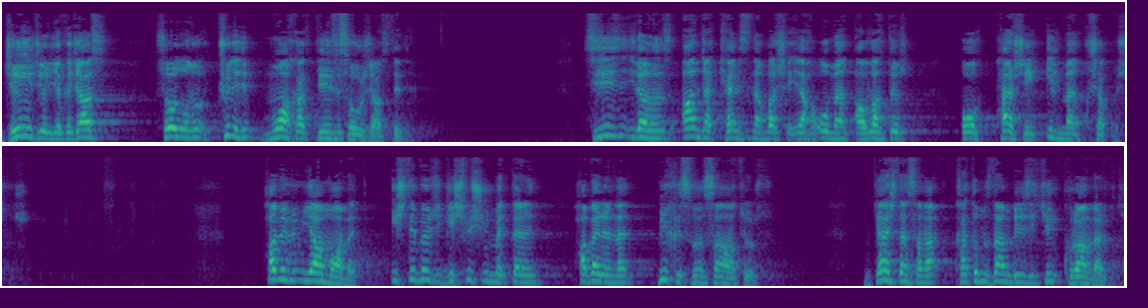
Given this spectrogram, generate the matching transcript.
cayır cayır yakacağız. Sonra onu kül edip muhakkak denize savuracağız dedi. Sizin ilahınız ancak kendisinden başka ilah olmayan Allah'tır. O her şeyi ilmen kuşatmıştır. Habibim ya Muhammed, işte böylece geçmiş ümmetlerin haberlerinden bir kısmını sana anlatıyoruz. Gerçekten sana katımızdan bir zikir Kur'an verdik.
